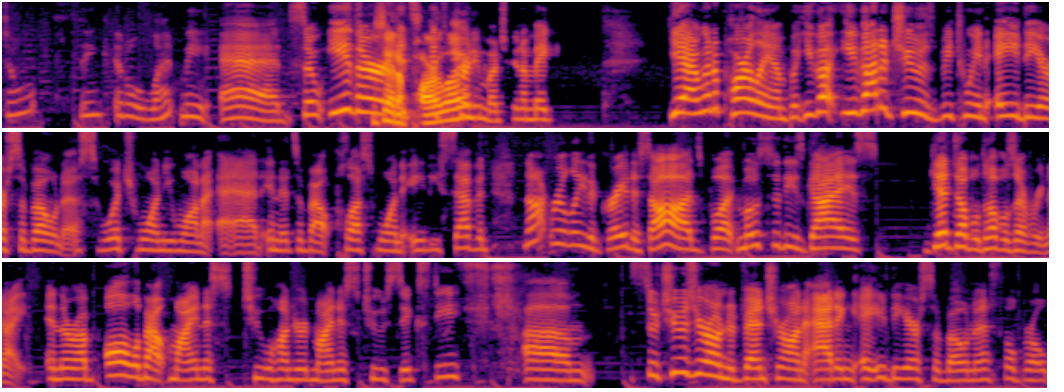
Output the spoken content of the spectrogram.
don't think it'll let me add. So either is that a it's, parlay? It's pretty much gonna make yeah, I'm gonna parlay them, but you got you got to choose between AD or Sabonis, which one you want to add, and it's about plus 187. Not really the greatest odds, but most of these guys get double doubles every night, and they're all about minus 200, minus 260. Um, so choose your own adventure on adding AD or Sabonis. They'll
